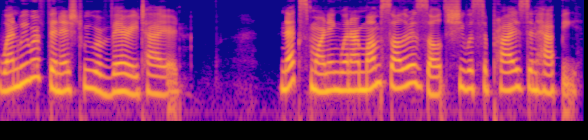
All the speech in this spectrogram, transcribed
When we were finished, we were very tired. Next morning, when our mom saw the results, she was surprised and happy.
